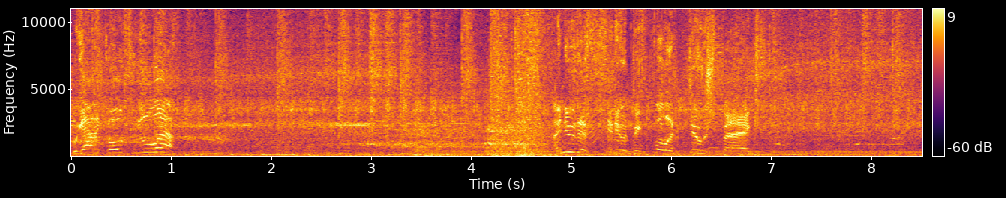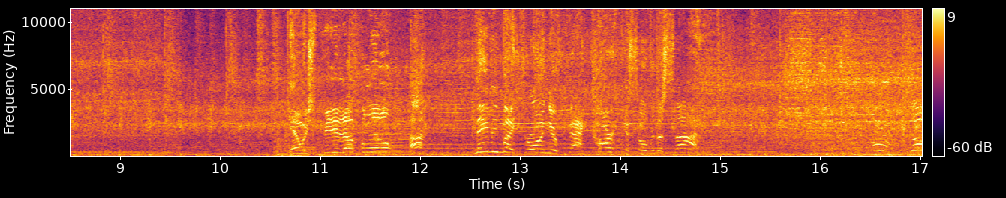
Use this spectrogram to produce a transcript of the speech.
We gotta go to the left. I knew this city would be full of douchebags. Can we speed it up a little? Huh? Maybe by throwing your fat carcass over the side. Oh, no!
